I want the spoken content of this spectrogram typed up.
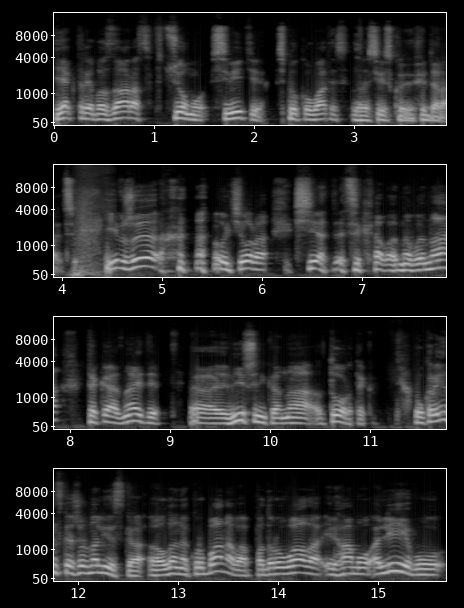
як треба зараз в цьому світі спілкуватись з Російською Федерацією. І вже вчора ще цікава новина, така, знаєте, е, вішенька на тортик. Українська журналістка Олена Курбанова подарувала Ільгаму Алієву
